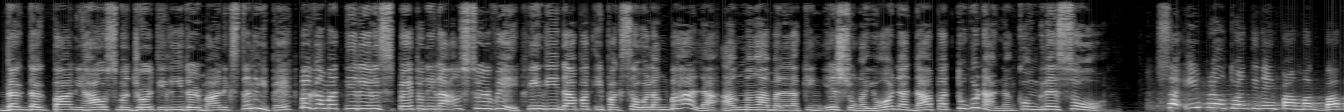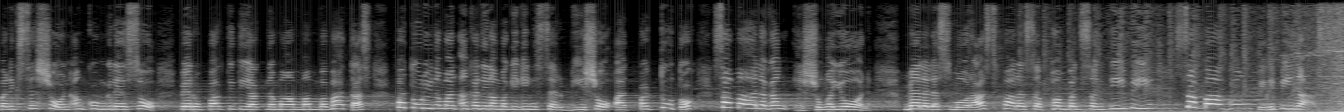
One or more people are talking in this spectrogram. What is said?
Dagdag pa ni House Majority Leader Manix Dalipe, bagamat nirerespeto nila ang survey, hindi dapat ipagsawalang bahala ang mga malalaking isyu ngayon na dapat tugunan ng Kongreso. Sa April 29 pa magbabalik sesyon ang Kongreso pero pagtitiyak ng mga mambabatas, patuloy naman ang kanilang magiging serbisyo at pagtutok sa mahalagang isyu ngayon. Melalas Moras para sa Pambansang TV sa Bagong Pilipinas.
